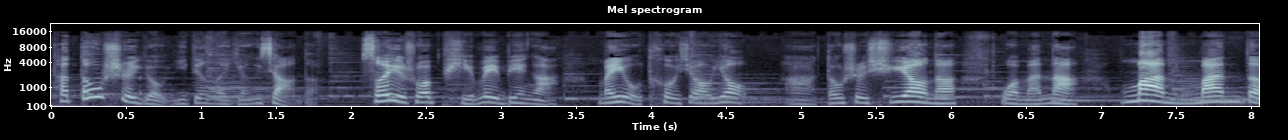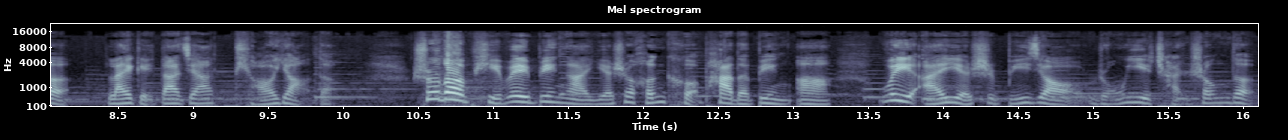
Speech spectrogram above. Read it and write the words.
它都是有一定的影响的。所以说，脾胃病啊，没有特效药啊，都是需要呢，我们呢，慢慢的来给大家调养的。说到脾胃病啊，也是很可怕的病啊，胃癌也是比较容易产生的。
